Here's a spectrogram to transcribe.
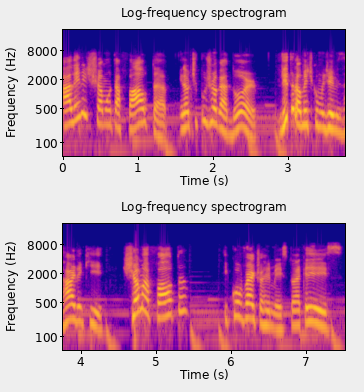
além de chamar muita falta, ele é o tipo de jogador, literalmente como o James Harden, que chama a falta e converte o arremesso. Então é aqueles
